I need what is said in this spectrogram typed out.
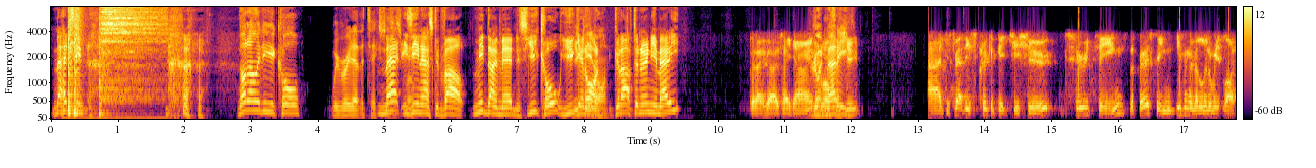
Matt's in. Not only do you call, we read out the text. Matt is in Ascot Vale. Midday Madness. You call, you, You get, get on. on. Good afternoon, you Matty. G'day, guys. How you going? Good, well, thank you. Uh, just about this cricket pitch issue, two things. The first thing, isn't it a little bit like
